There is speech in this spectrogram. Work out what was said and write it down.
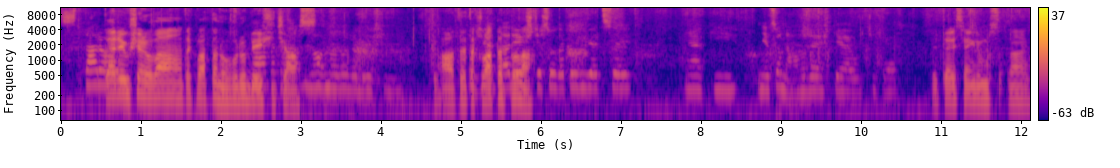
starou. Tady už je nová, taková ta novodobější no, část. No, no, no, no. A to je taková ta tady plná. ještě jsou takové věci, nějaký, něco nahoře ještě určitě. Teď tady se někdo musí, ne,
